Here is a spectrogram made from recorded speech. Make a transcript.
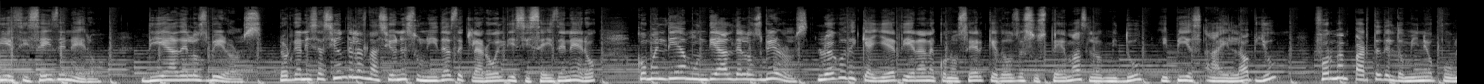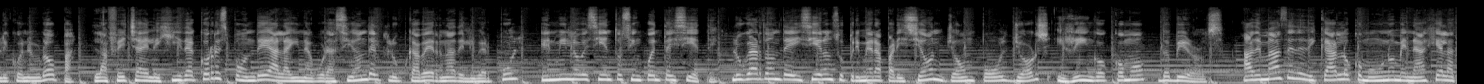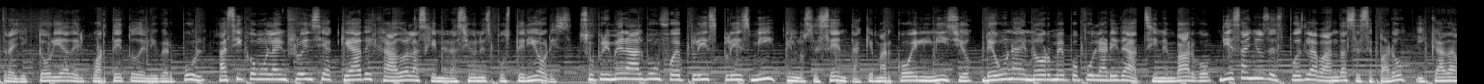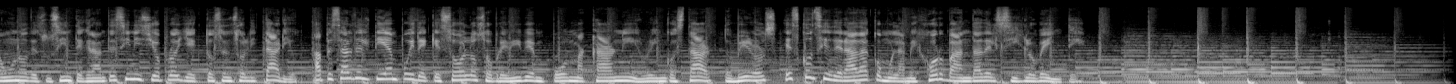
16 de enero, Día de los Beatles. La Organización de las Naciones Unidas declaró el 16 de enero como el Día Mundial de los Beatles, luego de que ayer dieran a conocer que dos de sus temas, Love Me Do y Peace I Love You, forman parte del dominio público en Europa. La fecha elegida corresponde a la inauguración del Club Caverna de Liverpool en 1957, lugar donde hicieron su primera aparición John, Paul, George y Ringo como The Beatles además de dedicarlo como un homenaje a la trayectoria del cuarteto de Liverpool, así como la influencia que ha dejado a las generaciones posteriores. Su primer álbum fue Please Please Me en los 60, que marcó el inicio de una enorme popularidad. Sin embargo, 10 años después la banda se separó y cada uno de sus integrantes inició proyectos en solitario. A pesar del tiempo y de que solo sobreviven Paul McCartney y Ringo Starr, The Beatles es considerada como la mejor banda del siglo XX.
